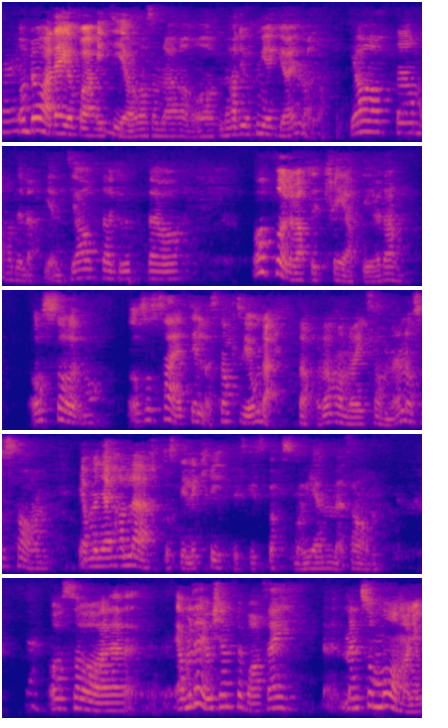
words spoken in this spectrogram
Og da hadde jeg jobba i ti år som lærer, og vi hadde gjort mye gøy. Vi hadde vært på teater, vi hadde vært i en teatergruppe og, og prøvd å være litt kreative. da. Og så, og så sa jeg til, snakket vi om det etterpå, da, han og jeg sammen, og så sa han ja, men jeg har lært å stille kritiske spørsmål hjemme, sa han. Og så eh, Ja, men det er jo kjempebra, sa jeg. Men så må man jo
